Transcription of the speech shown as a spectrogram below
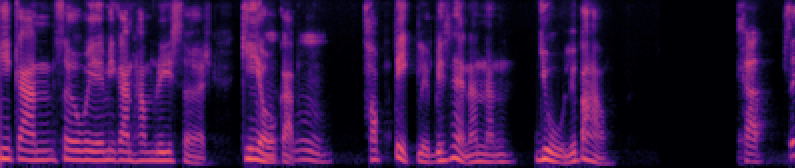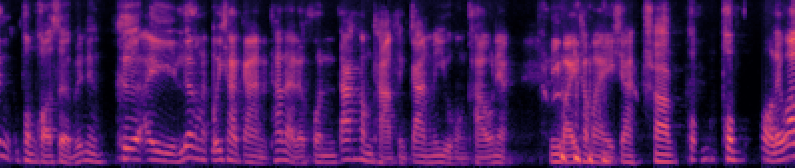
มีการ survey มีการทำ research เกี่ยวกับอืม topic หรือ business นั้นๆ อยู่หรือเปล่า ครับ ซึ่งผมขอเสริมนิดนึง คือไอ้เรื่องนักวิชาการถ้าหลายๆคนตั้งคำถามถึงการมาอยู่ของเขาเนี่ย มีไว้ทำไมใช่ไหมครับ ผมผมบอกเลยว่า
